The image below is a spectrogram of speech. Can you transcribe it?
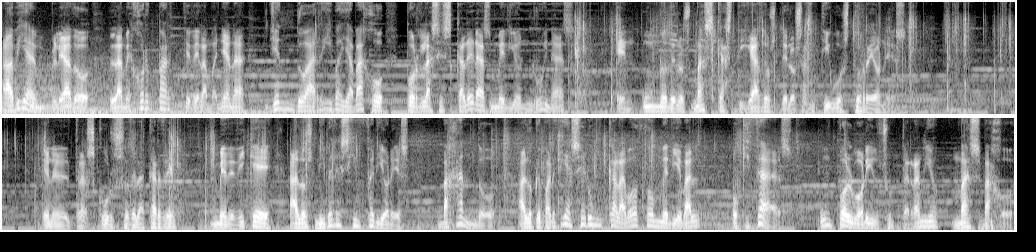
Había empleado la mejor parte de la mañana yendo arriba y abajo por las escaleras medio en ruinas en uno de los más castigados de los antiguos torreones. En el transcurso de la tarde me dediqué a los niveles inferiores, bajando a lo que parecía ser un calabozo medieval o quizás un polvorín subterráneo más bajo.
